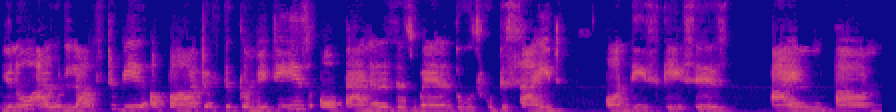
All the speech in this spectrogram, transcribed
you know, I would love to be a part of the committees or panels as well, those who decide on these cases. I'm, um,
